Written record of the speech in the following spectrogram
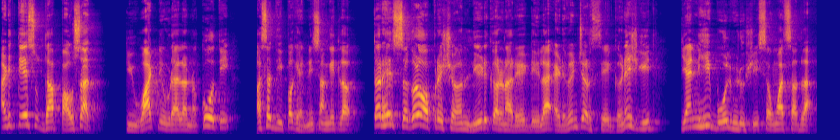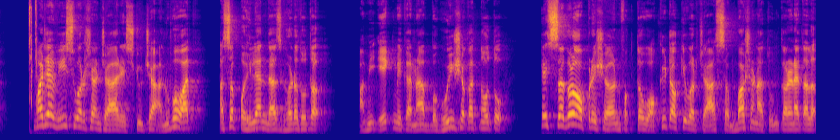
आणि ते सुद्धा पावसात ही वाट निवडायला नको होती असं दीपक यांनी सांगितलं. तर हे सगळं ऑपरेशन लीड करणारे डेला ॲडव्हेंचर्सचे गणेश गीत यांनीही बोलभिडूशी संवाद साधला. माझ्या वीस वर्षांच्या रेस्क्यूच्या अनुभवात असं पहिल्यांदाच घडत होतं. आम्ही एकमेकांना बघूही शकत नव्हतो. हे सगळं ऑपरेशन फक्त वॉकी टॉकीवरच्या संभाषणातून करण्यात आलं.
